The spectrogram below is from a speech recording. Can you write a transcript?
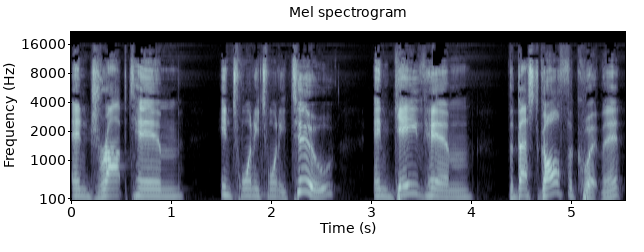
and dropped him in 2022 and gave him the best golf equipment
